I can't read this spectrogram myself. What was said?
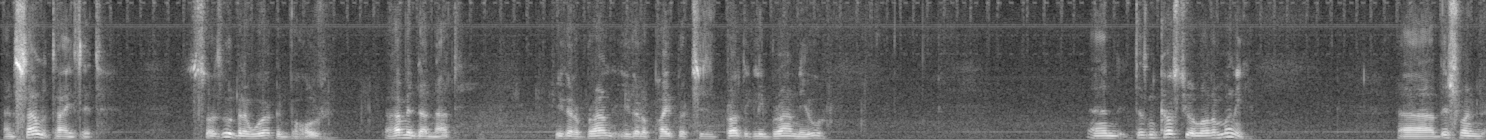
and sanitize it. So there's a little bit of work involved. I haven't done that. You got a brand, you got a pipe which is practically brand new, and it doesn't cost you a lot of money. Uh, this one,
